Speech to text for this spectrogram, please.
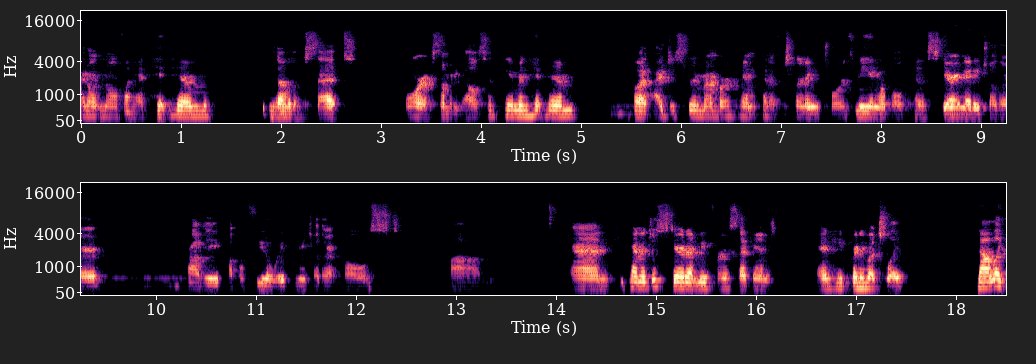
I don't know if I had hit him because I was upset or if somebody else had came and hit him. But I just remember him kind of turning towards me and we're both kind of staring at each other, probably a couple feet away from each other at most. Um, and he kind of just stared at me for a second and he pretty much like not like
